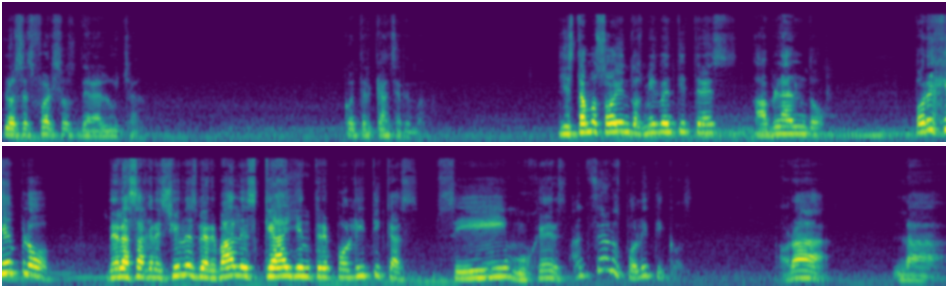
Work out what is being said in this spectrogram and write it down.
los esfuerzos de la lucha contra el cáncer de mama. Y estamos hoy en 2023 hablando, por ejemplo, de las agresiones verbales que hay entre políticas. Sí, mujeres. Antes eran los políticos. Ahora la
